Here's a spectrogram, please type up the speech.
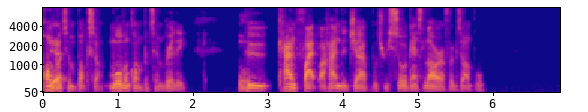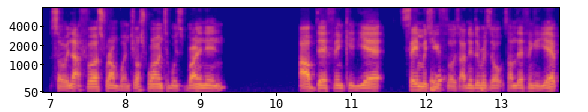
competent boxer, more than competent really. Who can fight behind the jab, which we saw against Lara, for example. So in that first round, when Josh Warrington was running in, I'm there thinking, yeah, same as you, Flowz. I knew the results. I'm there thinking, yep,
